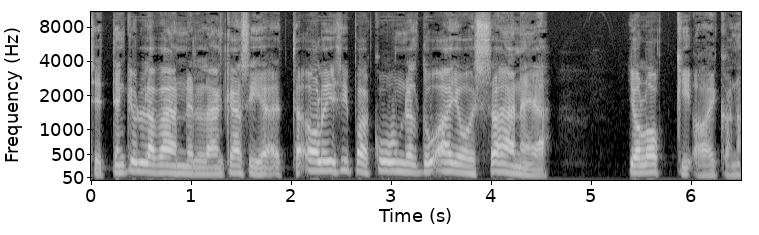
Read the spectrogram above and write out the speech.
Sitten kyllä väännellään käsiä, että olisipa kuunneltu ajoissa ääneä jo lokkiaikana.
